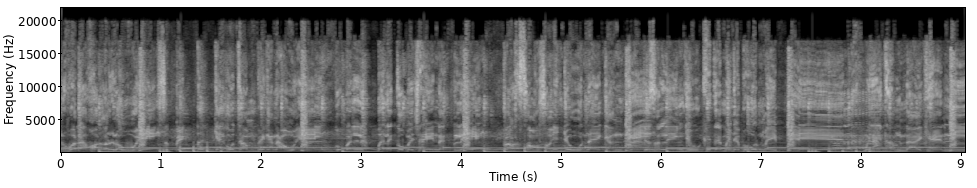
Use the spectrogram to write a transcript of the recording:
จนหัวดาฮอตอลเวงสเปกเตอร์แกกูทำเพลงกันเอาเอง กูเป็นแรปเปอร์เลยกูไม่ใช่นักเลงปลักสองสองยังอยู่ในกางเกงจะแสลงอยู่แค่แต่มันยังพูดไม่เป็นมึงยังทำได้แค่นี้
